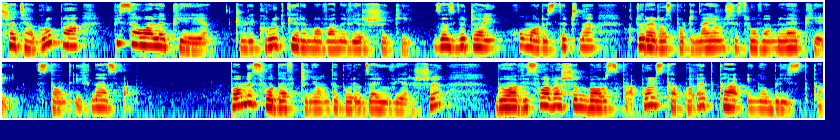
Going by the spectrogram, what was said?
Trzecia grupa pisała lepieje, czyli krótkie rymowane wierszyki, zazwyczaj humorystyczne, które rozpoczynają się słowem lepiej, stąd ich nazwa. Pomysłodawczynią tego rodzaju wierszy była Wisława Szymborska, polska poetka i noblistka.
